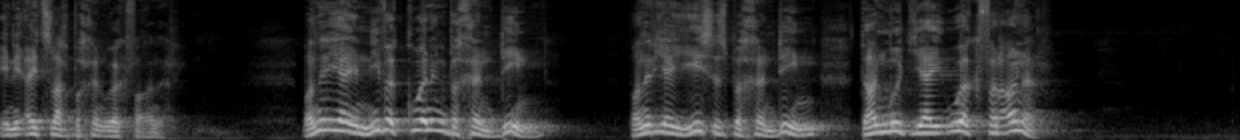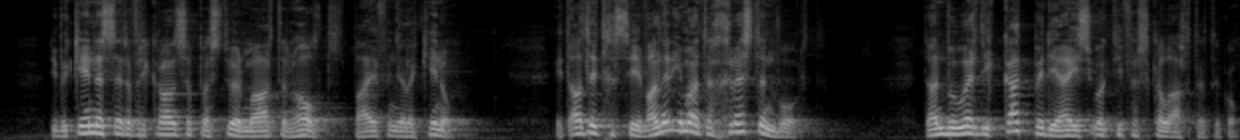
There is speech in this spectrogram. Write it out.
en die uitslag begin ook verander. Wanneer jy 'n nuwe koning begin dien, wanneer jy Jesus begin dien, dan moet jy ook verander. Die bekende Suid-Afrikaanse pastoor Martin Holt, baie van julle ken hom, het altyd gesê wanneer iemand 'n Christen word, dan behoort die kat by die huis ook die verskil agter te kom.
